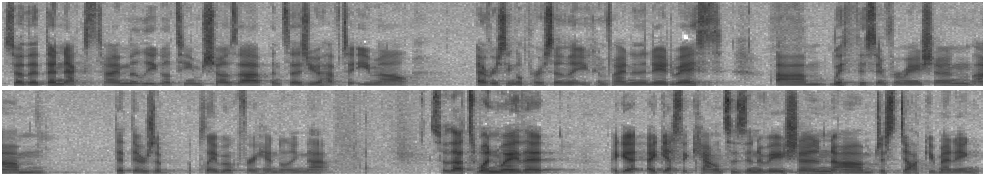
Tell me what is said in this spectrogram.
so that the next time the legal team shows up and says you have to email every single person that you can find in the database um, with this information, um, that there's a, a, playbook for handling that. So, that's one way that I guess, it counts as innovation, um, just documenting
